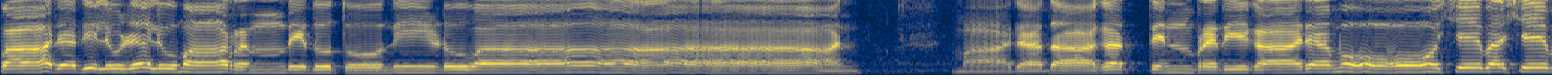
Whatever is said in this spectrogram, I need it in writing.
പാരതിലുഴലുമാറന്തിതു തോന്നിടുവാൻ. മാരദാഹത്തിൻ പ്രതികാരമോ ശിവ ശിവ.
